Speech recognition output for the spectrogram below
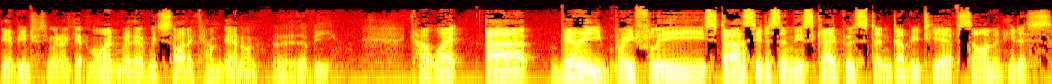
yeah, it'd be interesting when I get mine, whether which side I come down on. That'd be. Can't wait. Uh, very briefly, Star Citizen, The Escapist, and WTF. Simon, hit us.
